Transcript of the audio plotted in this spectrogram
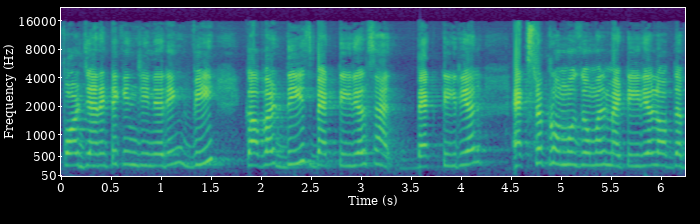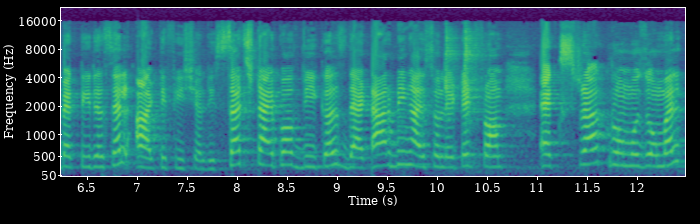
For genetic engineering, we cover these bacterial, bacterial extra chromosomal material of the bacterial cell artificially. Such type of vehicles that are being isolated from extra chromosomal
